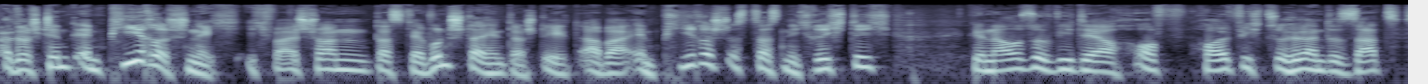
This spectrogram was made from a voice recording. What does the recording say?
also stimmt empirisch nicht. Ich weiß schon, dass der Wunsch dahinter steht, aber empirisch ist das nicht richtig. Genauso wie der häufig zu hörende Satz,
